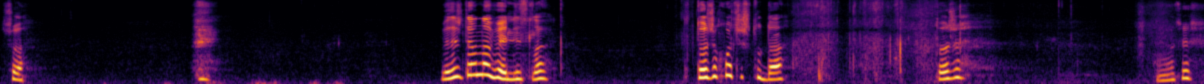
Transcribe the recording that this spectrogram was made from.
Що? Видиш, де вона вилізла? Ти теж хочеш туди? Тоже? Можеш?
